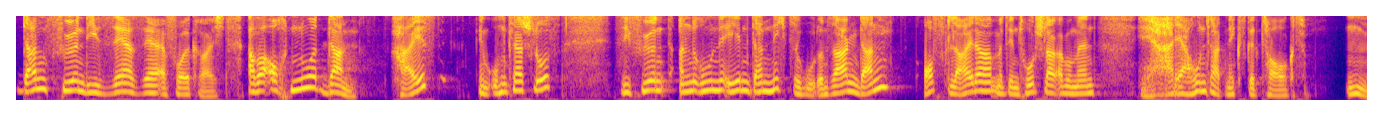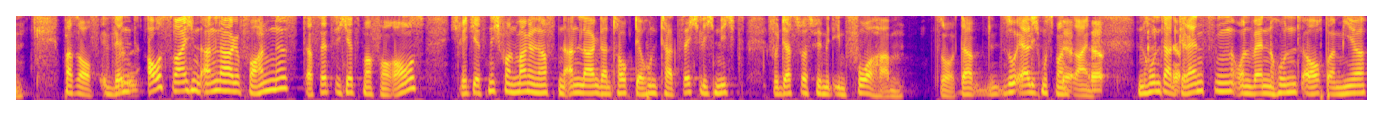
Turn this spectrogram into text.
Dann führen die sehr, sehr erfolgreich. Aber auch nur dann. Heißt im Umkehrschluss, Sie führen andere Hunde eben dann nicht so gut und sagen dann, oft leider mit dem Totschlagargument, ja, der Hund hat nichts getaugt. Hm. Pass auf, wenn ausreichend Anlage vorhanden ist, das setze ich jetzt mal voraus. Ich rede jetzt nicht von mangelhaften Anlagen, dann taugt der Hund tatsächlich nichts für das, was wir mit ihm vorhaben. So, da, so ehrlich muss man ja, sein. Ja. Ein Hund hat ja. Grenzen und wenn ein Hund auch bei mir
